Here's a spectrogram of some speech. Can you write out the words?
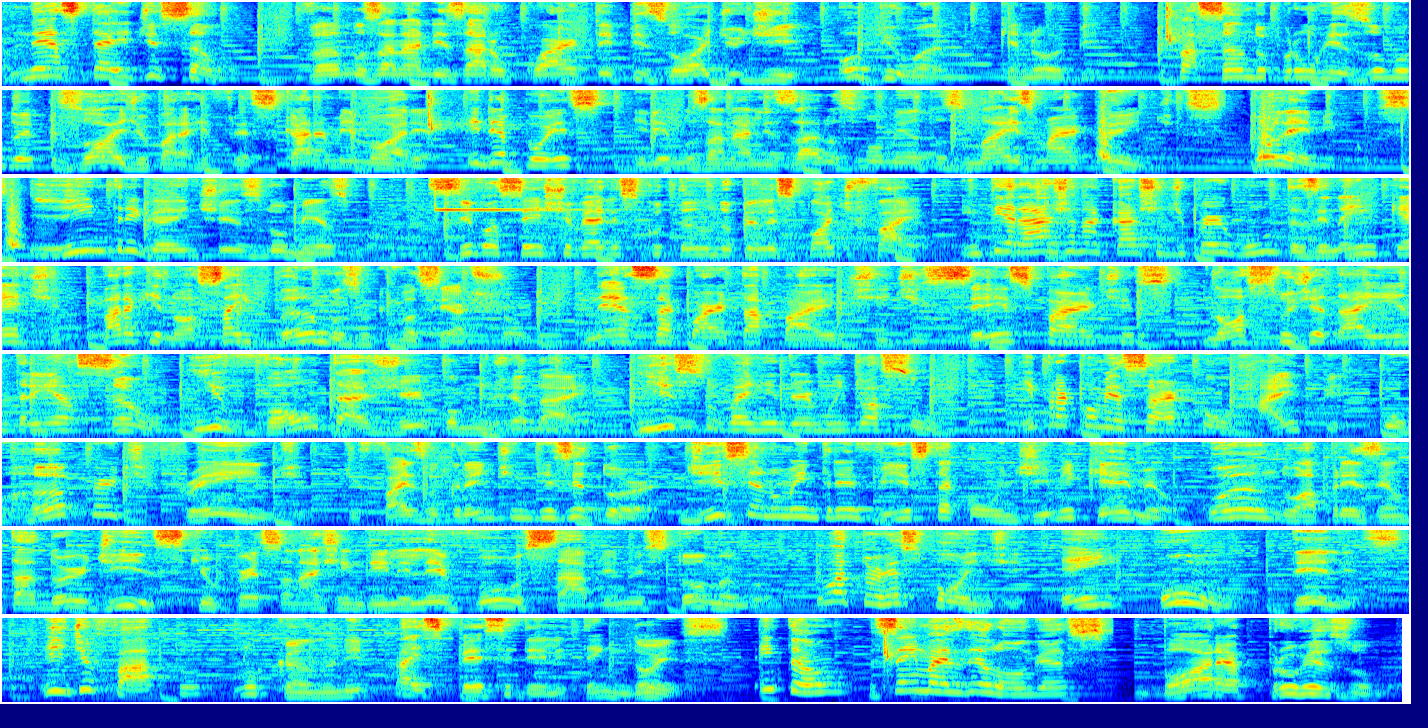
Nesta edição, vamos analisar o quarto episódio de Obi-Wan Kenobi, passando por um resumo do episódio para refrescar a memória, e depois iremos analisar os momentos mais marcantes, polêmicos e intrigantes do mesmo. Se você estiver escutando pelo Spotify, interaja na caixa de perguntas e na enquete para que nós saibamos o que você achou. Nessa quarta parte de seis partes, nosso Jedi entra em ação e volta a agir como um Jedi. Isso vai render muito assunto. E para começar com hype, o Rupert Friend, que faz o Grande Inquisidor, disse numa entrevista com o Jimmy Kimmel, quando o apresentador diz que o personagem dele levou o sabre no estômago, e o ator responde em um deles. E de fato, no cânone, a espécie dele tem dois. Então, sem mais delongas, bora pro resumo.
